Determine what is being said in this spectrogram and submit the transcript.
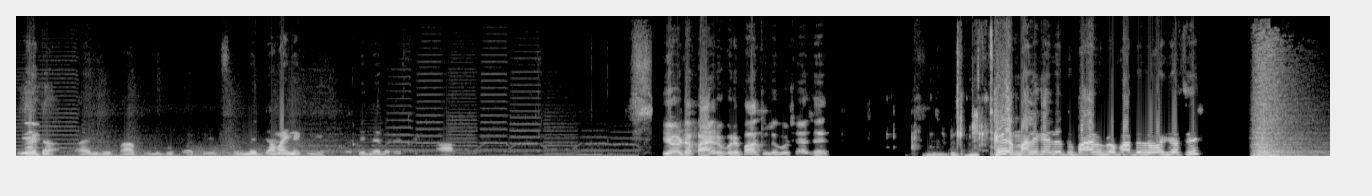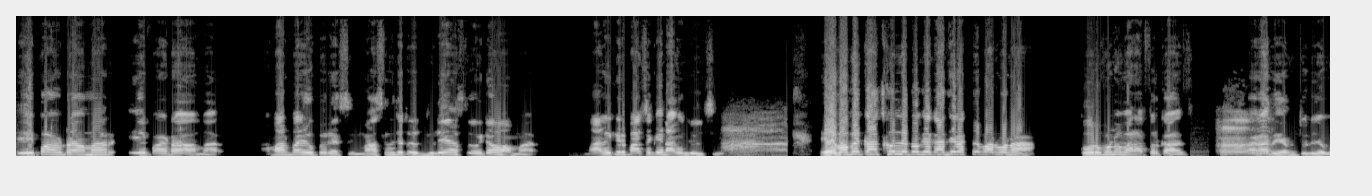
কি এটা? বাইরে যে পা তুলে বসে আছে জামাই নাকি? লেবারের কে ওটা পায়ের উপরে পা তুলে বসে আছে? কে মালিক এলো তুই পায়ের উপরে পা তুলে বসে আছিস এই পাটা আমার এই পাটা আমার। আমার পায়ের উপরে আছে। মাঝখানে যেটা ঝুলে আছে ওইটাও আমার। মালিকের পাশে গিয়ে আগুন জ্বলছে। এভাবে কাজ করলে তোকে কাজে রাখতে পারব না। করব না বাড়া তোর কাজ। টাকা দিয়ে আমি চলে যাব।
